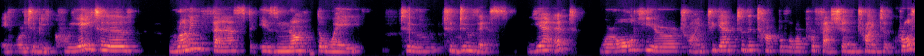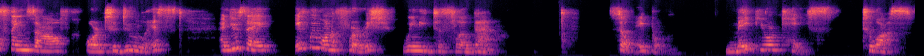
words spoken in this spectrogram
if we're to be creative, running fast is not the way to, to do this. Yet, we're all here trying to get to the top of our profession, trying to cross things off our to do list. And you say, if we want to flourish, we need to slow down. So, April, make your case to us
